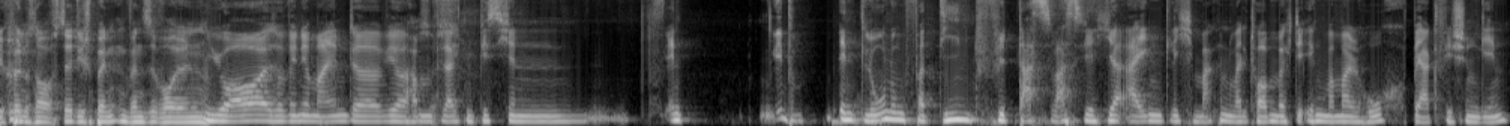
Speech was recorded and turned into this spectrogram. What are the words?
Die können uns noch auf Steady spenden, wenn sie wollen. Ja, also wenn ihr meint, äh, wir haben vielleicht ein bisschen Ent Entlohnung verdient für das, was wir hier eigentlich machen, weil Torben möchte irgendwann mal Hochbergfischen gehen.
